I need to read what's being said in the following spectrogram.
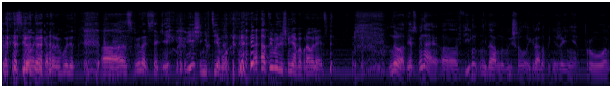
сегодня, который будет а, вспоминать всякие вещи не в тему, а ты будешь меня поправлять. Ну вот, я вспоминаю, а, фильм недавно вышел, «Игра на понижение», про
